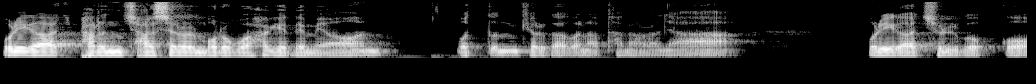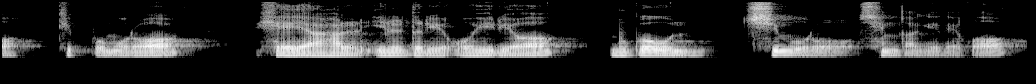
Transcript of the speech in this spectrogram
우리가 바른 자세를 모르고 하게 되면 어떤 결과가 나타나느냐? 우리가 즐겁고 기쁨으로 해야 할 일들이 오히려 무거운 짐으로 생각이 되고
